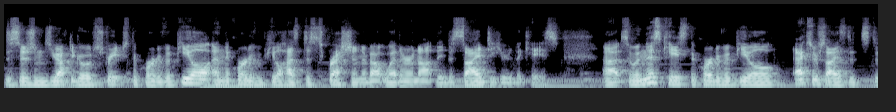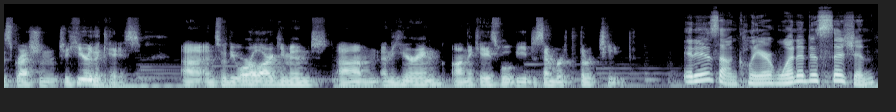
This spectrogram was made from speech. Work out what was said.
decisions, you have to go straight to the Court of Appeal, and the Court of Appeal has discretion about whether or not they decide to hear the case. Uh, so in this case, the Court of Appeal exercised its discretion to hear the case. Uh, and so the oral argument um, and the hearing on the case will be December 13th. It is unclear when a decision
